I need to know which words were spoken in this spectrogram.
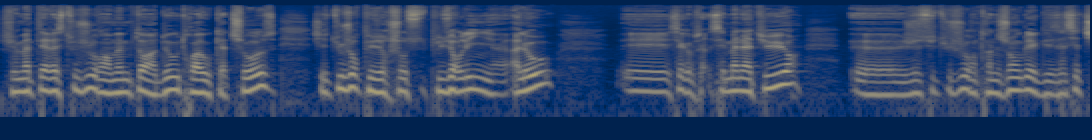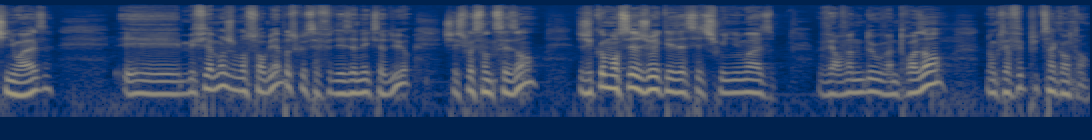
Je m'intéresse toujours en même temps à deux ou trois ou quatre choses. J'ai toujours plusieurs choses, plusieurs lignes à l'eau. Et c'est comme ça. C'est ma nature. Euh, je suis toujours en train de jongler avec des assiettes chinoises. Et, mais finalement, je m'en sors bien parce que ça fait des années que ça dure. J'ai 76 ans. J'ai commencé à jouer avec les assiettes chinoises vers 22 ou 23 ans. Donc ça fait plus de 50 ans.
